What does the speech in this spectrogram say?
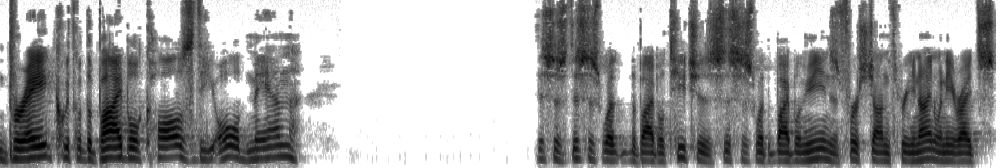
break with what the Bible calls the old man. This is, this is what the Bible teaches. This is what the Bible means in 1 John 3 9 when he writes,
